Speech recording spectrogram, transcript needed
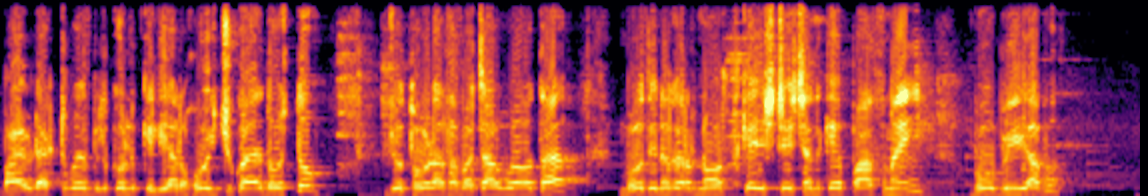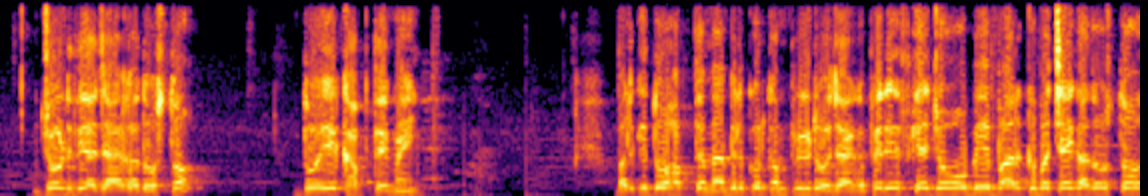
बायोडेक्ट पे बिल्कुल क्लियर हो ही चुका है दोस्तों, जो थोड़ा सा बचा हुआ होता है, मोदी नगर नॉर्थ के स्टेशन के पास में ही, वो भी अब जोड़ दिया जाएगा दोस्तों, दो एक हफ़्ते में ही। बल्कि दो हफ़्ते में बिल्कुल कंप्लीट हो जाएगा। फिर इसके जो भी वर्क बचेगा दोस्तों,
